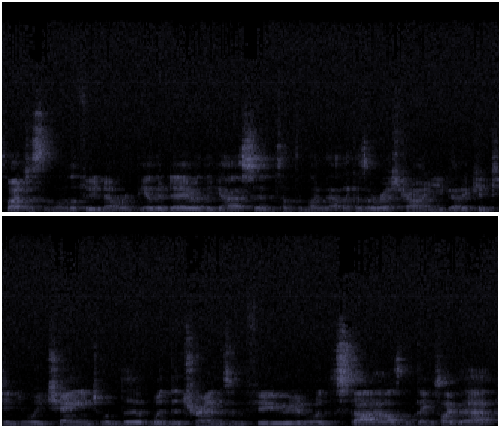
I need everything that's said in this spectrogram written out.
So I just on the Food Network the other day where the guy said something like that, like as a restaurant, you've got to continually change with the with the trends in food and with the styles and things like that.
